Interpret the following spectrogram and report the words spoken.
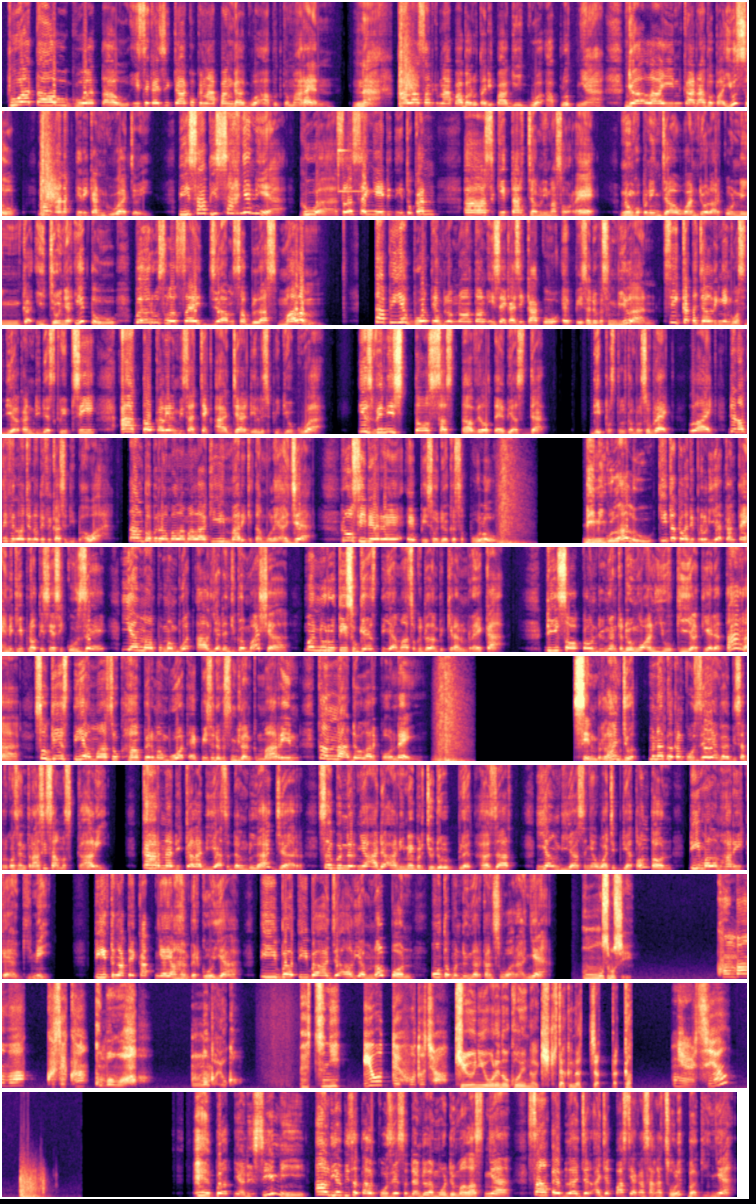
Gua tahu, gua tahu. Isekai Shikaku kenapa nggak gua upload kemarin? Nah, alasan kenapa baru tadi pagi gua uploadnya nggak lain karena Bapak Yusuf menganaktirikan gua, cuy. Bisa-bisanya nih ya, gua selesai ngedit itu kan eh, sekitar jam 5 sore. Nunggu peninjauan dolar kuning ke ijonya itu baru selesai jam 11 malam. Tapi ya buat yang belum nonton Isekai Shikaku episode ke-9, sikat aja link yang gue sediakan di deskripsi, atau kalian bisa cek aja di list video gue. Isvinish to sastavil tebias dat. Di post dulu tombol subrek, like, dan aktifin lonceng notifikasi di bawah. Tanpa berlama-lama lagi, mari kita mulai aja. Rosidere episode ke-10. Di minggu lalu, kita telah diperlihatkan teknik hipnotisnya si Kuze yang mampu membuat Alia dan juga Masha menuruti sugesti yang masuk ke dalam pikiran mereka. Disokong dengan kedongoan Yuki yang tiada tara, sugesti yang masuk hampir membuat episode ke-9 kemarin kena dolar koneng. Scene berlanjut, menampilkan Kuze yang gak bisa berkonsentrasi sama sekali. Karena dikala dia sedang belajar, sebenarnya ada anime berjudul Blade Hazard yang biasanya wajib dia tonton di malam hari kayak gini. Di tengah tekadnya yang hampir goyah, tiba-tiba aja Alia menelpon untuk mendengarkan suaranya. musim musim. Konbanwa, Kuze-kun. Konbanwa. Nanka yo ka? Betsuni クゼくん。こんばんはなんか用か別に、用ってほどじゃ。急に俺の声が聞きたくなっちゃったか Nyersia? Hebatnya di sini, Alia bisa tahu Kuze sedang dalam mode malasnya, sampai belajar aja pasti akan sangat sulit baginya.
